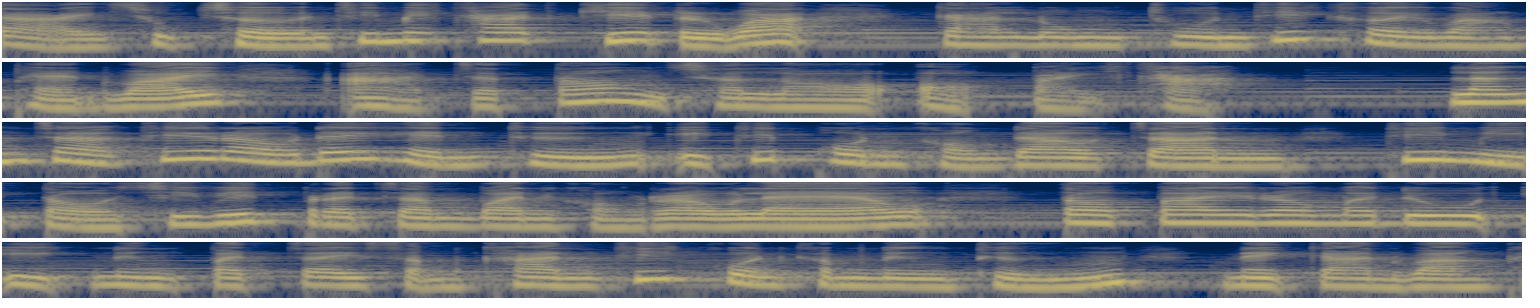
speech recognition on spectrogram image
จ่ายฉุกเฉินที่ไม่คาดคิดหรือว่าการลงทุนที่เคยวางแผนไว้ อาจจะต้องชะลอออกไปค่ะ หลังจากที่เราได้เห็นถึงอิทธิพลของดาวจันทร์ที่มีต่อชีวิตประจำวันของเราแล้ว ต่อไปเรามาดูอีกหนึ่งปัจจัยสำคัญที่ควรคำนึงถึงในการวางแผ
